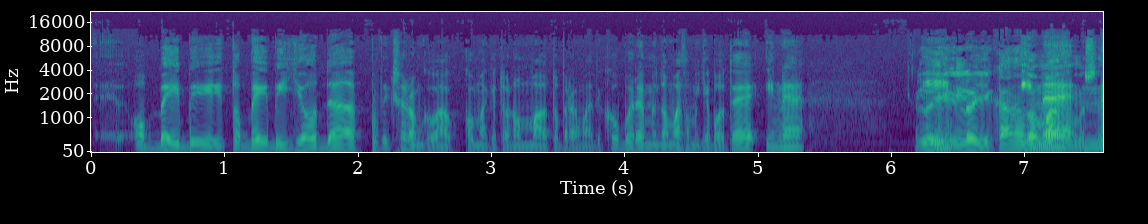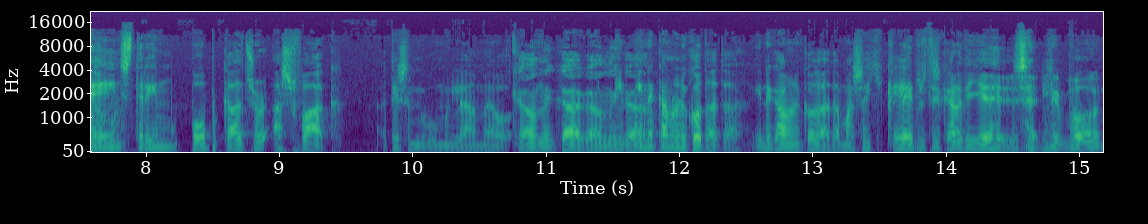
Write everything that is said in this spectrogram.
Ε, Ο baby, το Baby Yoda, που δεν ξέρω ακόμα- ακόμα και το όνομά του πραγματικό, μπορεί να μην το μάθουμε και ποτέ, είναι, Λογι- Λογικά θα το είναι μάθουμε σύντομα. mainstream pop culture as fuck τη στιγμή που μιλάμε. Ο- Κανονικά, είναι, κανονικά. είναι κανονικότατα. Είναι κανονικότατα. Μας έχει κλέψει τις καρδιές. λοιπόν,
